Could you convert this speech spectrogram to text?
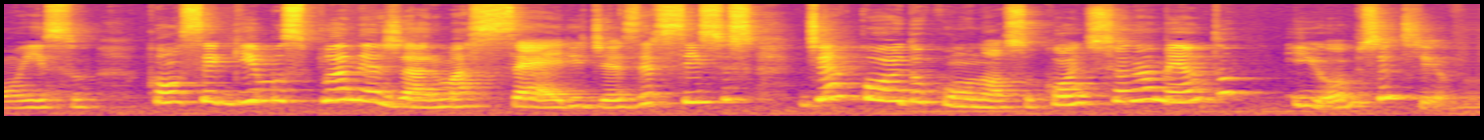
Com isso, conseguimos planejar uma série de exercícios de acordo com o nosso condicionamento e objetivo.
